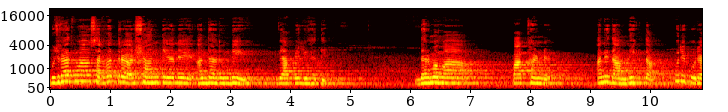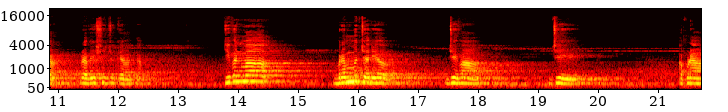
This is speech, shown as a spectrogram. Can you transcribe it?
ગુજરાતમાં સર્વત્ર અશાંતિ અને અંધાધૂંધી વ્યાપેલી હતી. ધર્મમાં પાખંડ અને દાંભિકતા પૂરેપૂરા પ્રવેશી ચૂક્યા હતા. જીવનમાં બ્રહ્મચર્ય જેવા જે આપણા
